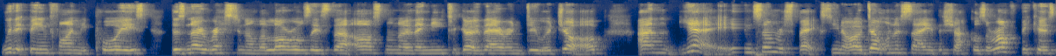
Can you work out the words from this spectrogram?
with it being finally poised, there's no resting on the laurels, is that Arsenal know they need to go there and do a job. And yeah, in some respects, you know, I don't want to say the shackles are off because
